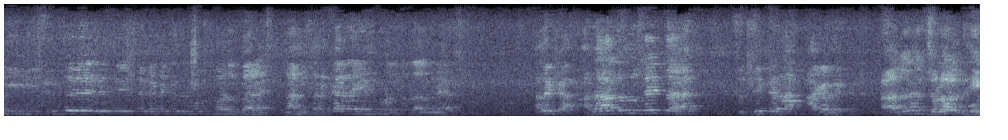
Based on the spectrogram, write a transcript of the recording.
ಈ ಈ ಶುದ್ಧ ಘಟಕದ ಮೂಲಕ ಮಾಡೋದು ಬೇರೆ ನಾನು ಸರ್ಕಾರ ಏನ್ ಕೊಡ್ತದ ಅದನ್ನ. ಅದಕ್ಕೆ ಅದಾದ್ರೂ ಸಹಿತ ಶುದ್ಧೀಕರಣ ಆಗಬೇಕು ಆದ್ರೆ ಚಲೋ ಆಗುತ್ತೆ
